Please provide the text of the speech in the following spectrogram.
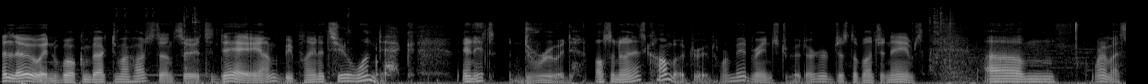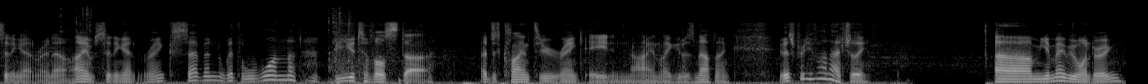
Hello and welcome back to my Hearthstone series. Today I'm going to be playing a tier 1 deck. And it's Druid, also known as Combo Druid, or Mid-Range Druid, or just a bunch of names. Um, where am I sitting at right now? I am sitting at rank 7 with one beautiful star. I just climbed through rank 8 and 9 like it was nothing. It was pretty fun actually. Um, you may be wondering,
